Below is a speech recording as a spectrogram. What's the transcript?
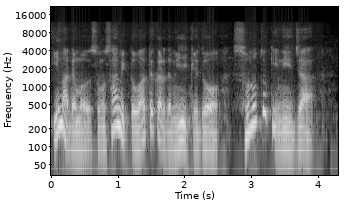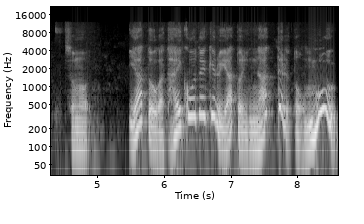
今でもそのサミット終わってからでもいいけど、その時に、じゃあ、その、野党が対抗できる野党になってると思う？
